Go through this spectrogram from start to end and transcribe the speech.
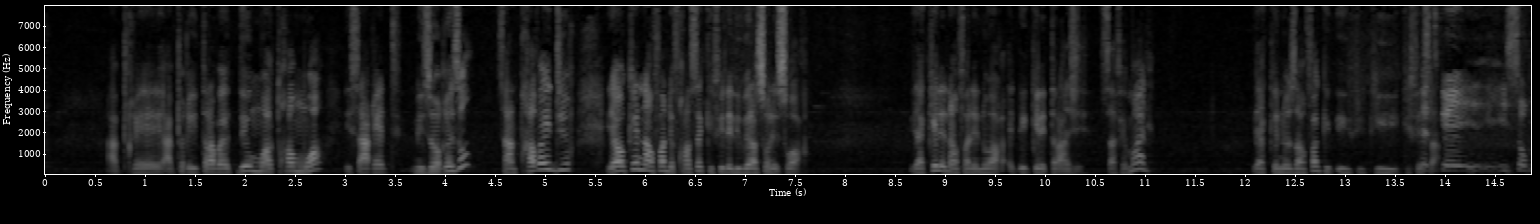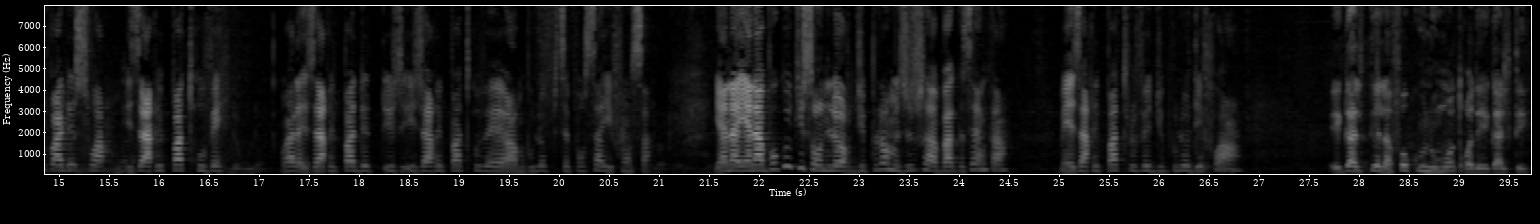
Après, après, ils travaillent deux mois, trois mois, ils s'arrêtent. Mais ils ont raison. C'est un travail dur. Il n'y a aucun enfant de Français qui fait les libérations le soir. Il n'y a que les enfants des Noirs et que l'étranger. Ça fait mal. Il n'y a que nos enfants qui, qui, qui, qui font ça. Parce qu'ils ne sont pas de soir. Ils n'arrivent pas à trouver. Voilà, ils n'arrivent pas, de- ils, ils arrivent pas à trouver un boulot. C'est pour ça qu'ils font ça. Il y, en a, il y en a beaucoup qui sont leur diplôme jusqu'à bac 5 ans. Mais ils n'arrivent pas à trouver du boulot des fois. hein. Égalité, là, il faut qu'on nous montre l'égalité.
